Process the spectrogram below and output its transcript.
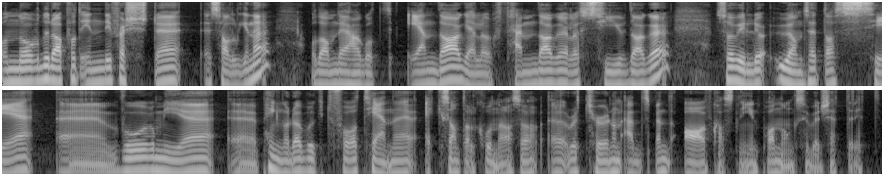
Og når du da har fått inn de første eh, salgene, og da om det har gått én dag eller fem dager eller syv dager, så vil du uansett da se eh, hvor mye eh, penger du har brukt for å tjene x antall kroner, altså eh, return on ad spend, avkastningen på annonsebudsjettet ditt.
